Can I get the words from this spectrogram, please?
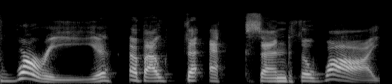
worry about the x and the y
